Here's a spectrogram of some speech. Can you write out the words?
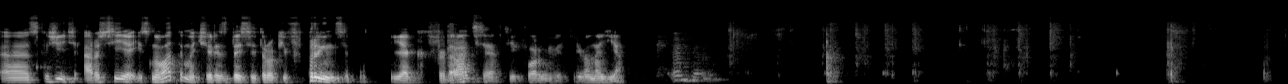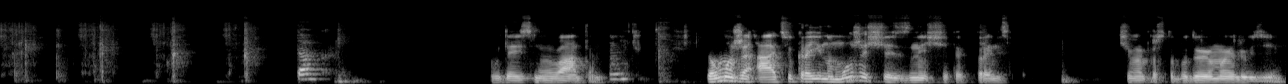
Е, Скажіть, а Росія існуватиме через 10 років, в принципі, як федерація в тій формі, в якій вона є? Угу. Так. буде існувати. Що може, а цю країну може щось знищити, в принципі? Чи ми просто будуємо ілюзії?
